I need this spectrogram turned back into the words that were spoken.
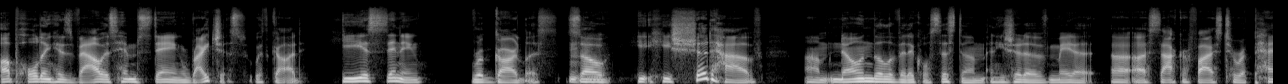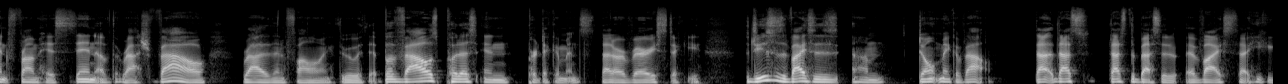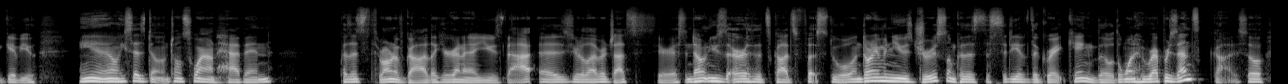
upholding his vow is him staying righteous with God. He is sinning regardless. So he he should have um, known the Levitical system, and he should have made a, a a sacrifice to repent from his sin of the rash vow rather than following through with it. But vows put us in predicaments that are very sticky. So Jesus' advice is um, don't make a vow. That that's that's the best advice that he could give you. You know, he says don't don't swear on heaven. because it's the throne of God. Like you're to use that as your leverage. That's serious. And don't use the earth. It's God's footstool. And don't even use Jerusalem because it's the city of the great king, the, the one who represents God. So,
